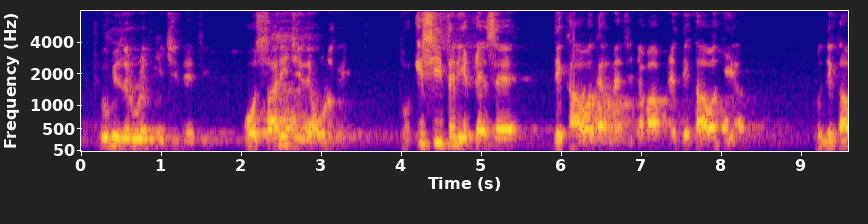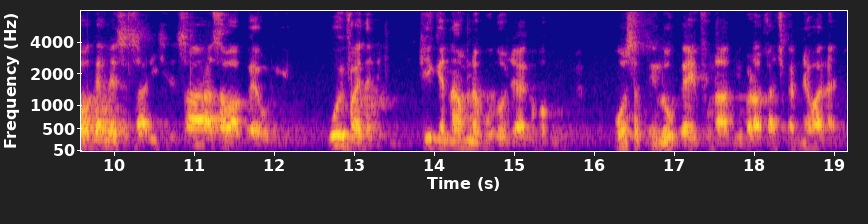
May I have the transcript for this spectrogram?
جو بھی ضرورت کی چیزیں تھی وہ ساری چیزیں اڑ گئی۔ تو اسی طریقے سے دکھاوا کرنے سے، جب آپ نے دکھاوا کیا، تو دکھاوا کرنے سے ساری چیزیں، سارا ثواب گیا اڑ گیا۔ کوئی فائدہ نہیں۔ ٹھیک ہے، نام نبود ہو جائے گا مخلوق میں۔ ہو سکتے لوگ کہیں فلاد بھی بڑا خرچ کرنے والا ہے۔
